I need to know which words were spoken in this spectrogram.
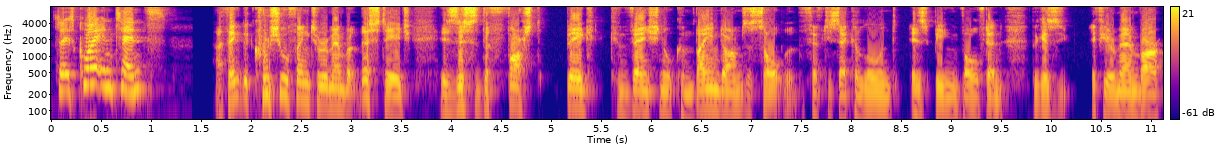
So it's quite intense. I think the crucial thing to remember at this stage is this is the first big conventional combined arms assault that the 52nd Lowland is being involved in. Because if you remember,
